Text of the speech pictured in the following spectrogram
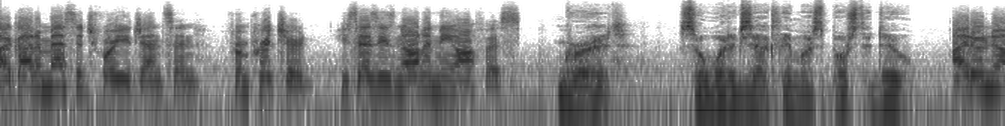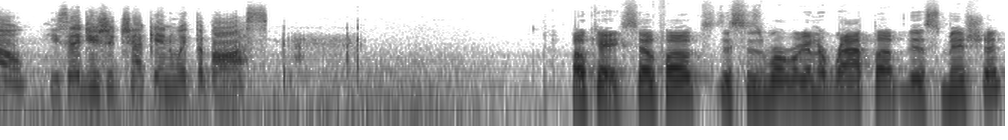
I got a message for you, Jensen. From Pritchard. He says he's not in the office. Great. So what exactly am I supposed to do? I don't know. He said you should check in with the boss. Okay, so folks, this is where we're going to wrap up this mission.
